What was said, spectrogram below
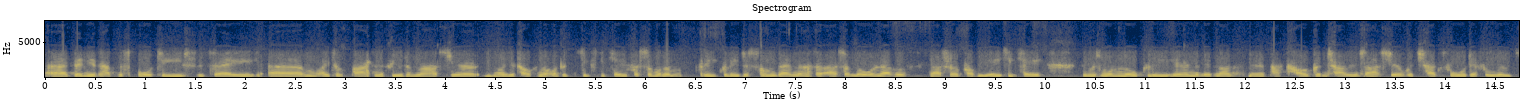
Uh, then you'd have the sportives that say, um, I took part in a few of them last year. You know, you're talking 160k for some of them, but equally there's some then at a, at a lower level that are probably 80k. There was one locally here in the Midlands, the Pat Coggan Challenge last year, which had four different routes.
